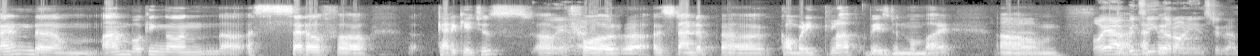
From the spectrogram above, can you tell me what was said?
end um, i'm working on uh, a set of uh, caricatures uh, Oh, yeah. for uh, a stand-up uh, comedy club based in mumbai um, Oh yeah, I've Uh, been and seeing that on Instagram,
